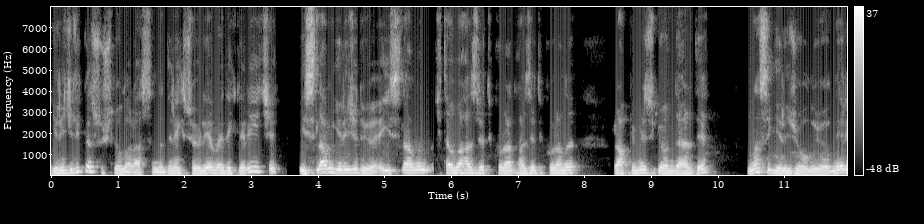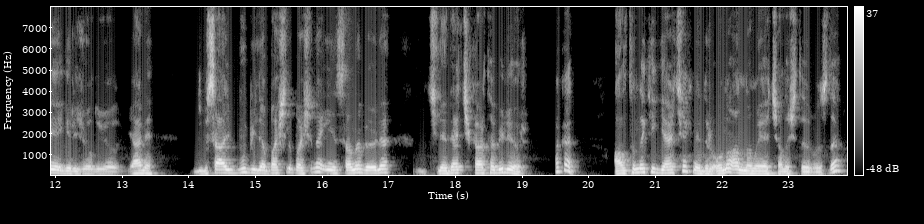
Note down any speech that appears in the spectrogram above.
gericilikle suçluyorlar aslında. Direkt söyleyemedikleri için İslam gerici diyor. E, İslam'ın kitabı Hazreti Kur'an. Hazreti Kur'an'ı Rabbimiz gönderdi. Nasıl gerici oluyor? Nereye gerici oluyor? Yani sadece bu bile başlı başına insanı böyle çileden çıkartabiliyor. Fakat altındaki gerçek nedir onu anlamaya çalıştığımızda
